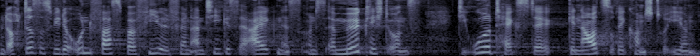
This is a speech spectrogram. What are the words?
Und auch das ist wieder unfassbar viel für ein antikes Ereignis und es ermöglicht uns, die Urtexte genau zu rekonstruieren.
